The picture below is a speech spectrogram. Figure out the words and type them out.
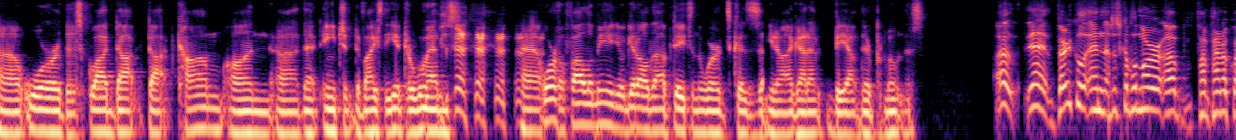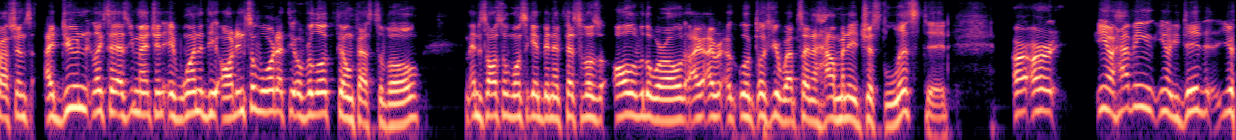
uh, or the squaddoc.com on uh, that ancient device, the interwebs, uh, or follow me and you'll get all the updates and the words because, you know, I got to be out there promoting this. Oh yeah, very cool. And just a couple more uh, final questions. I do like I said, as you mentioned, it won the Audience Award at the Overlook Film Festival, and it's also once again been at festivals all over the world. I, I looked at your website and how many it just listed. Are, are you know having you know you did your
